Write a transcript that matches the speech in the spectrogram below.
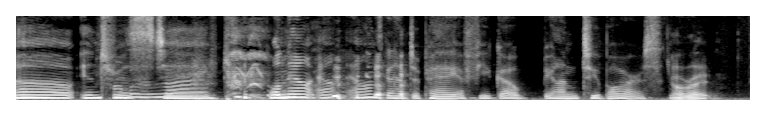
Oh, interesting. well, now Al- Alan's going to have to pay if you go beyond two bars. All right.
